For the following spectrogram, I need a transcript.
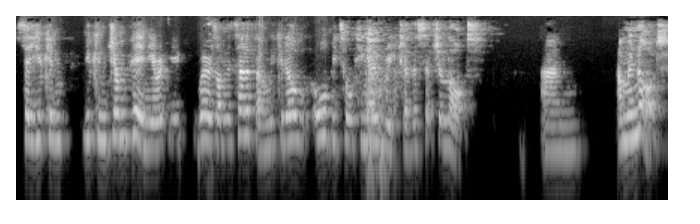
So you can you can jump in. You're, you, whereas on the telephone we could all, all be talking over each other such a lot, um, and we're not,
